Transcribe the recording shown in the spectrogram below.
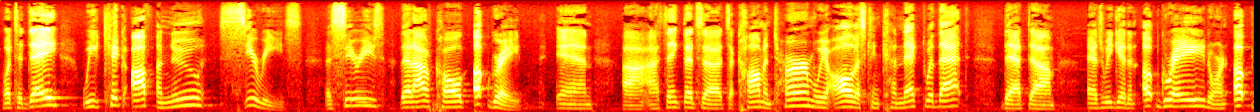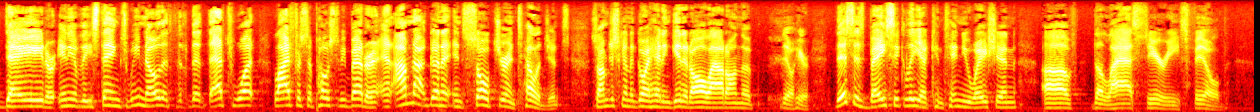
Well, today we kick off a new series, a series that I've called Upgrade. And uh, I think that's a, it's a common term. We all of us can connect with that. That um, as we get an upgrade or an update or any of these things, we know that, th- that that's what life is supposed to be better. And I'm not going to insult your intelligence, so I'm just going to go ahead and get it all out on the deal here. This is basically a continuation of the last series filled.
